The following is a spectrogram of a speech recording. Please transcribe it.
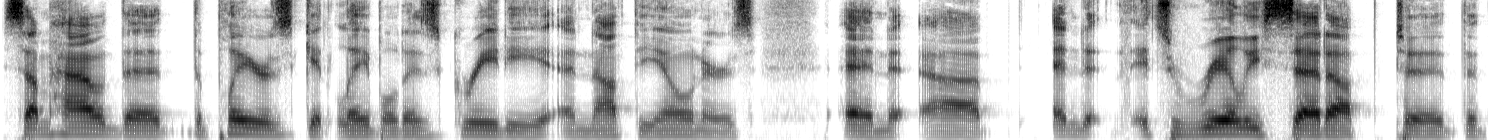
Somehow the the players get labeled as greedy and not the owners, and uh, and it's really set up to the,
